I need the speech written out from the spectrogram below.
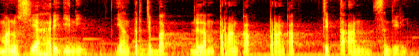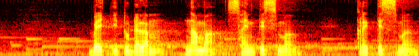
manusia hari ini yang terjebak dalam perangkap-perangkap ciptaan sendiri. Baik itu dalam nama saintisme, kritisme,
